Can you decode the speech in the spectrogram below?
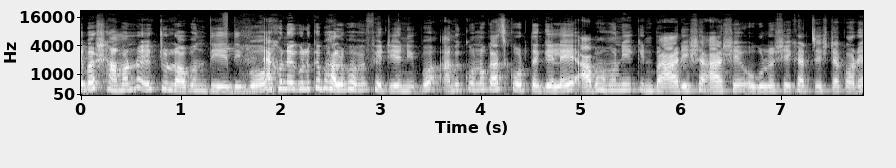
এবার সামান্য একটু লবণ দিয়ে দিব। এখন এগুলোকে ভালোভাবে ফেটিয়ে নিব। আমি কোনো কাজ করতে গেলে আভামনি কিংবা আরিসা আসে ওগুলো শেখার চেষ্টা করে।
